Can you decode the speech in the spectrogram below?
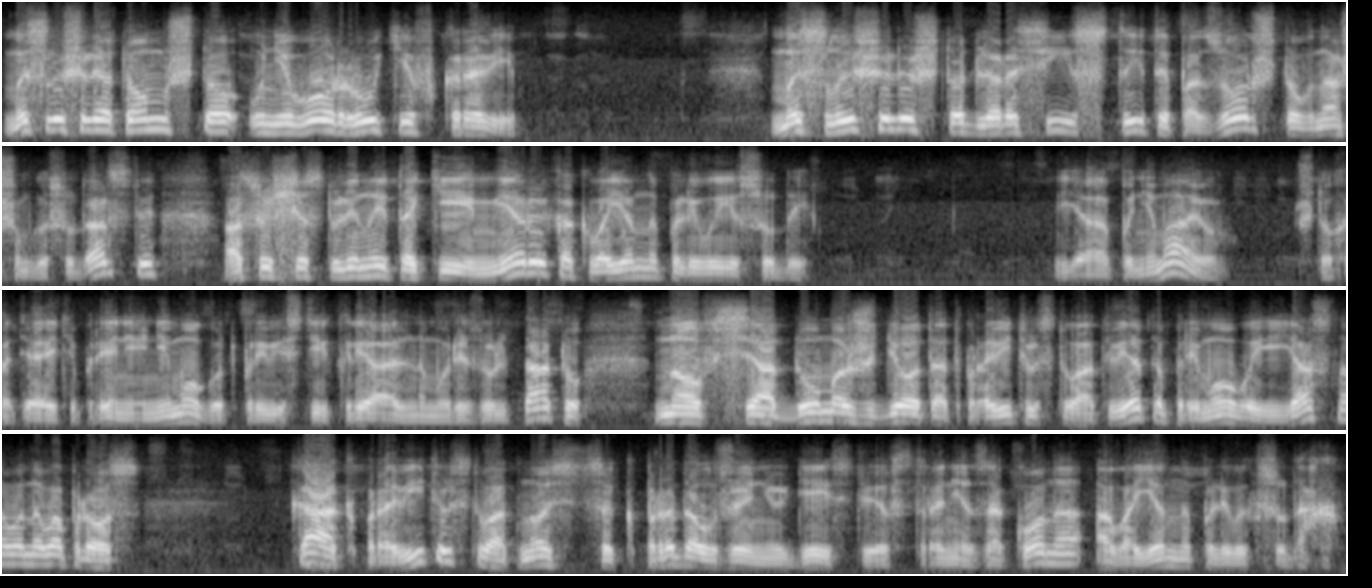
Мы слышали о том, что у него руки в крови. Мы слышали, что для России стыд и позор, что в нашем государстве осуществлены такие меры, как военно-полевые суды. Я понимаю, что хотя эти прения не могут привести к реальному результату, но вся Дума ждет от правительства ответа прямого и ясного на вопрос, как правительство относится к продолжению действия в стране закона о военно-полевых судах.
